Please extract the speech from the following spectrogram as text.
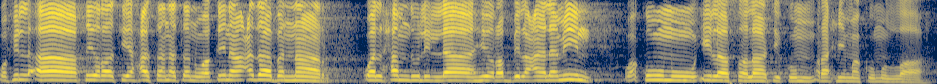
وفي الآخرة حسنة وقنا عذاب النار. والحمد لله رب العالمين. وقوموا إلى صلاتكم رحمكم الله.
